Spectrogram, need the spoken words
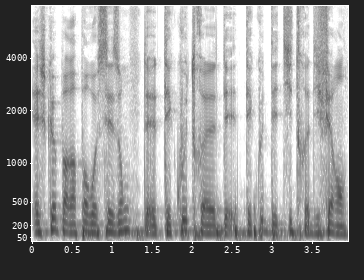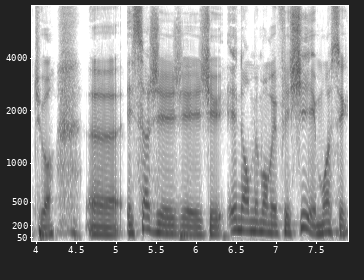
est-ce que par rapport aux saisons t'écoutes euh, des, des titres différents tu vois? Et ça j'ai, énormément réfléchi et moi c'est,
